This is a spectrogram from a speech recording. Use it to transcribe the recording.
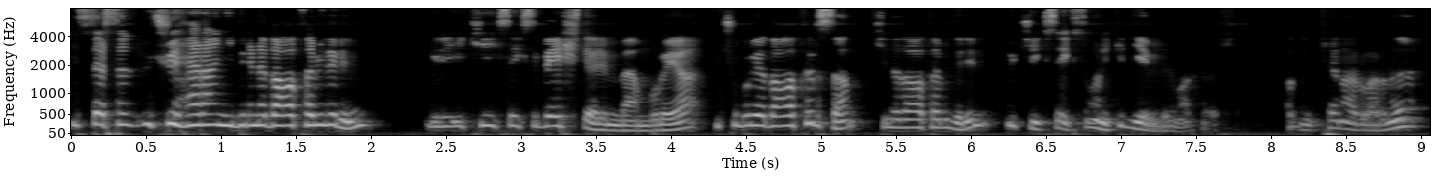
isterseniz 3'ü herhangi birine dağıtabilirim. Biri 2x eksi 5 derim ben buraya. 3'ü buraya dağıtırsam içinde dağıtabilirim. 3x eksi 12 diyebilirim arkadaşlar. Bakın kenarlarını,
